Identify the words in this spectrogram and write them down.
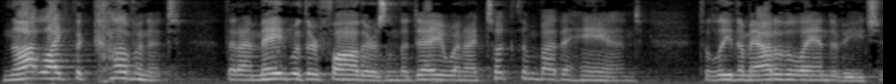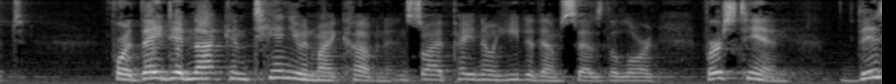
Not like the covenant that I made with their fathers on the day when I took them by the hand to lead them out of the land of Egypt. For they did not continue in my covenant, and so I paid no heed to them, says the Lord. Verse 10 This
